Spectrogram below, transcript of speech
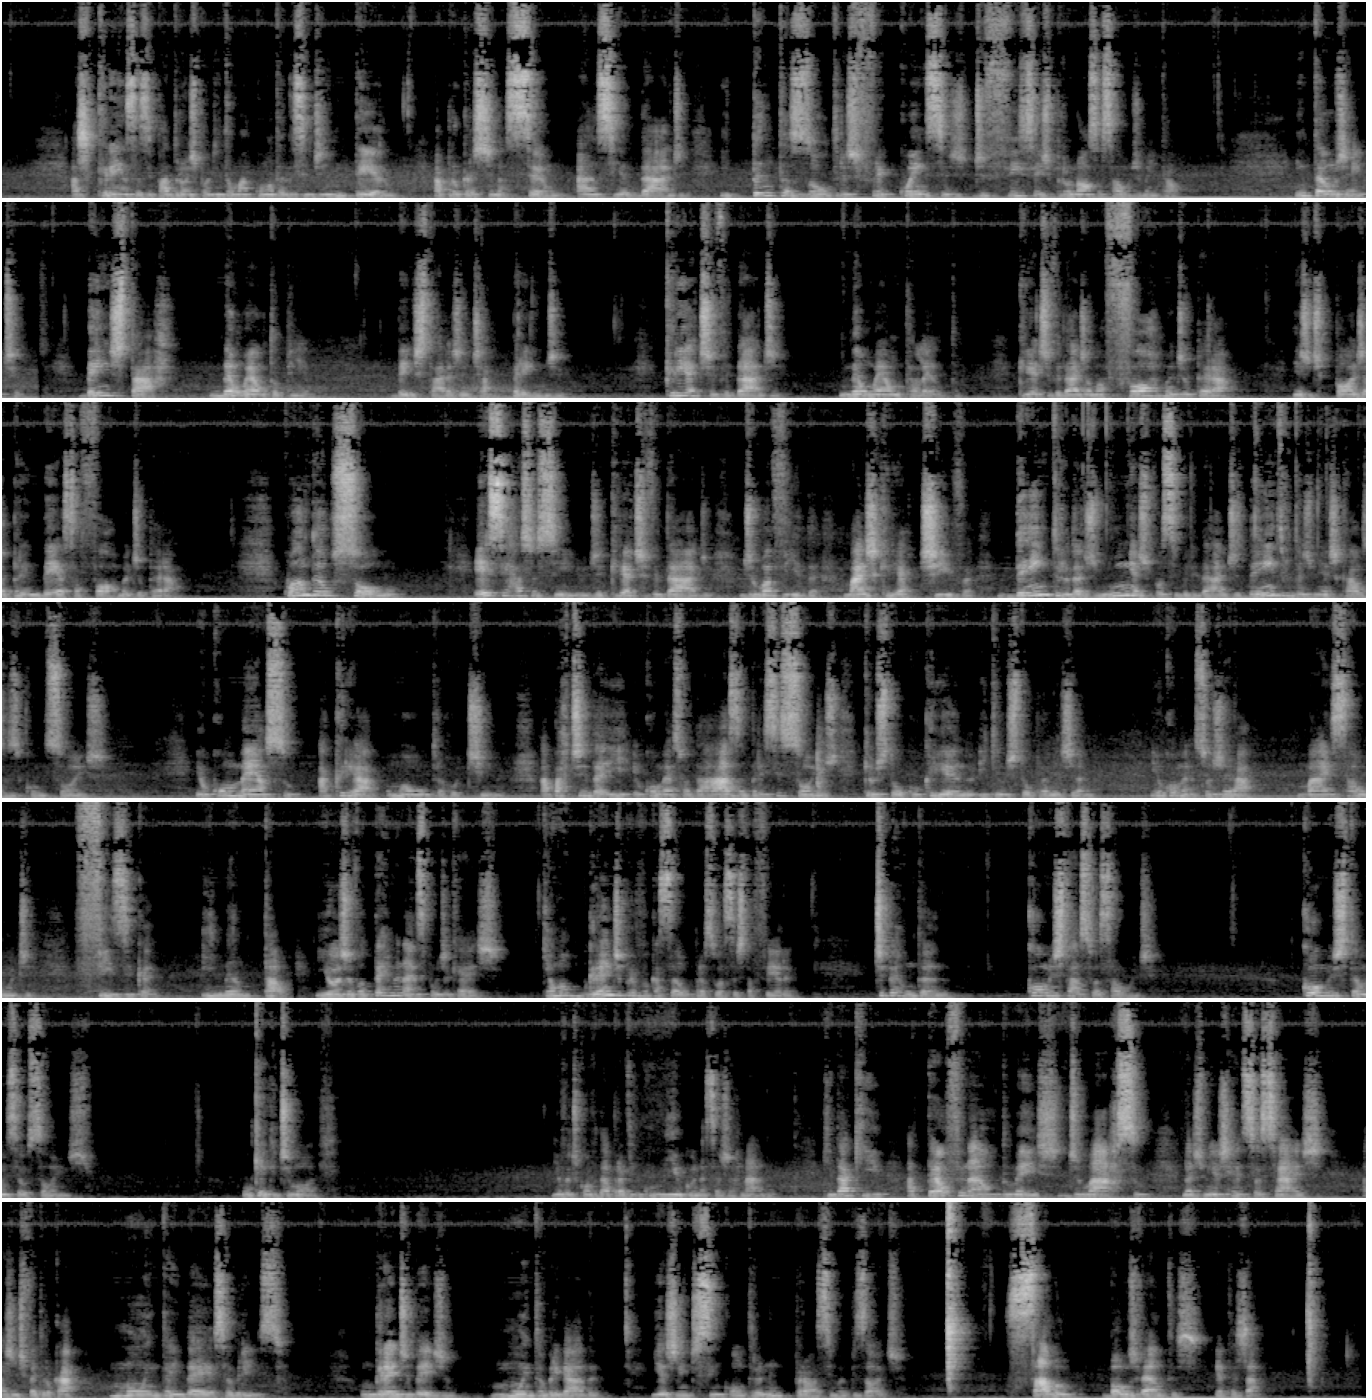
As crenças e padrões podem tomar conta desse dia inteiro a procrastinação, a ansiedade e tantas outras frequências difíceis para nossa saúde mental. Então, gente, bem-estar não é utopia. Bem-estar a gente aprende. Criatividade não é um talento. Criatividade é uma forma de operar e a gente pode aprender essa forma de operar. Quando eu somo esse raciocínio de criatividade, de uma vida mais criativa, dentro das minhas possibilidades, dentro das minhas causas e condições, eu começo a criar uma outra rotina. A partir daí, eu começo a dar asa para esses sonhos que eu estou co-criando e que eu estou planejando. E eu começo a gerar mais saúde física e mental. E hoje eu vou terminar esse podcast, que é uma grande provocação para sua sexta-feira, te perguntando: como está a sua saúde? Como estão os seus sonhos? O que é que te move? E eu vou te convidar para vir comigo nessa jornada, que daqui até o final do mês de março, nas minhas redes sociais, a gente vai trocar muita ideia sobre isso. Um grande beijo, muito obrigada e a gente se encontra no próximo episódio. Salu, bons ventos e até já!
